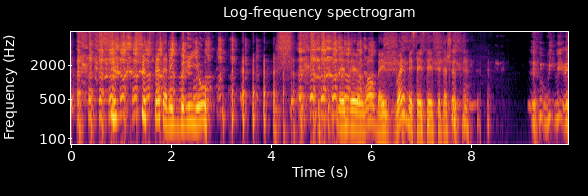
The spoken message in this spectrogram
chute, chute faite avec brio. mais, mais, wow, ben, ouais, mais c'était- ta chute. oui, oui, oui,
